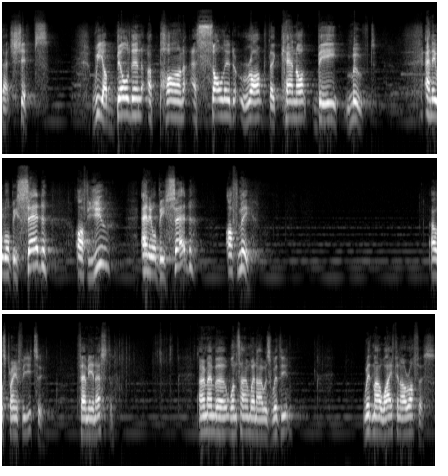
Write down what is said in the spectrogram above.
that shifts. We are building upon a solid rock that cannot be moved. And it will be said of you, and it will be said of me. I was praying for you too, Femi and Esther. I remember one time when I was with you, with my wife in our office.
